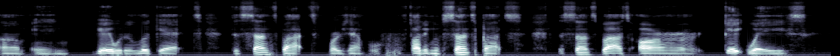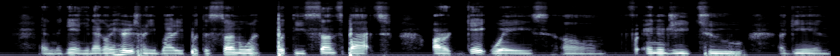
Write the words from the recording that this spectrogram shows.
um, and you're able to look at the sunspots, for example. Starting with sunspots, the sunspots are gateways and again, you're not going to hear this from anybody, but the sun, but these sunspots are gateways um, for energy to again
